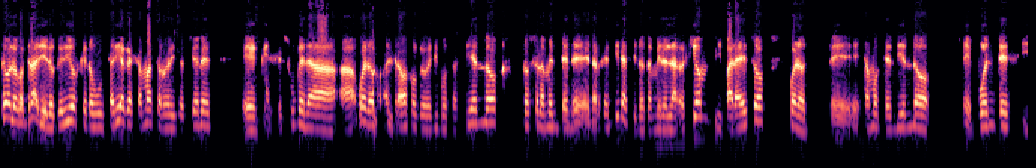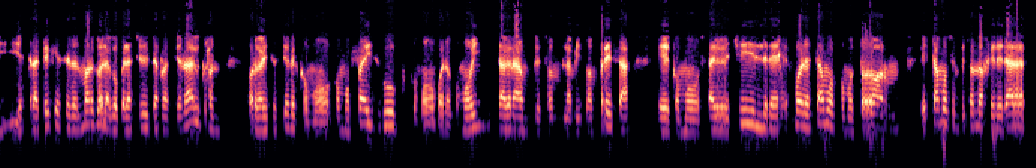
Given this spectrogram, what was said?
todo lo contrario, lo que digo es que nos gustaría que haya más organizaciones que se sumen a, bueno al trabajo que venimos haciendo, no solamente en, en Argentina, sino también en la región y para eso, bueno, estamos tendiendo eh, puentes y, estrategias en el marco de la cooperación internacional con organizaciones como, como Facebook, como bueno como Instagram, que son la misma empresa, eh, como the Children, bueno, estamos como Torn, estamos empezando a generar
